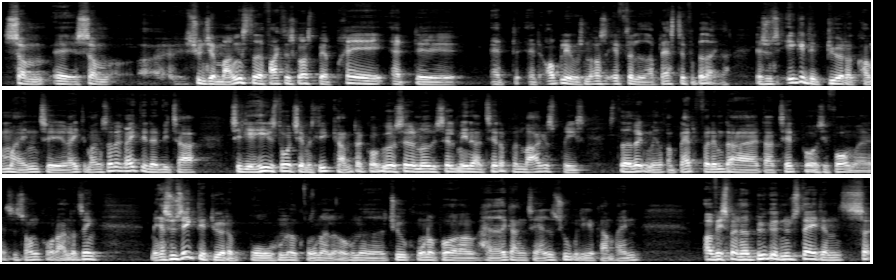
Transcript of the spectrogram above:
som, øh, som øh, synes jeg mange steder faktisk også bærer præg af, at, øh, at, at oplevelsen også efterlader plads til forbedringer. Jeg synes ikke, det er dyrt at komme herinde til rigtig mange. Så er det rigtigt, at vi tager til de helt store Champions League-kampe, der går vi ud og sætter noget, vi selv mener er tættere på en markedspris. Stadigvæk med en rabat for dem, der er, der er tæt på os i form af sæsonkort og andre ting. Men jeg synes ikke, det er dyrt at bruge 100 kroner eller 120 kroner på at have adgang til alle Superliga-kampe herinde. Og hvis man havde bygget et nyt stadion, så,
